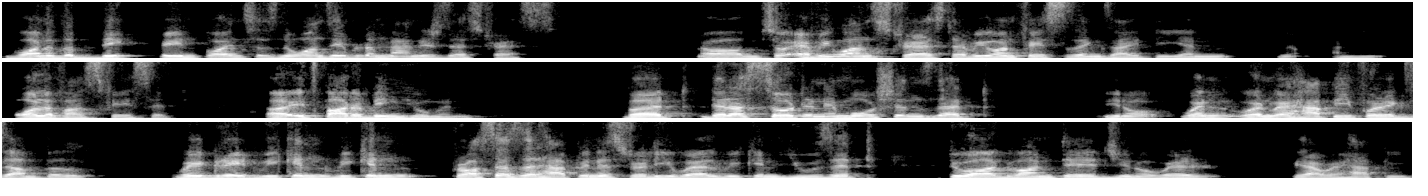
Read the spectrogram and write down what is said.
one of the big pain points is no one's able to manage their stress. Um, so everyone's stressed everyone faces anxiety and you know, I mean, all of us face it. Uh, it's part of being human but there are certain emotions that you know when when we're happy for example we're great. We can we can process that happiness really well. We can use it to our advantage you know where yeah we're happy.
